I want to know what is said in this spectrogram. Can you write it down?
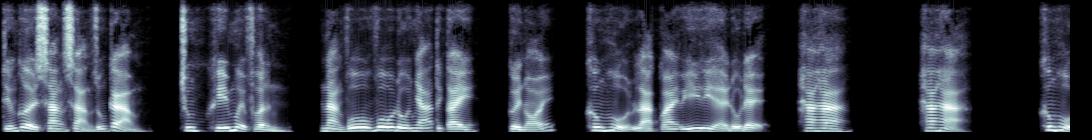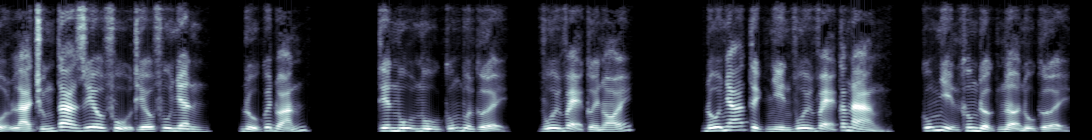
tiếng cười sang sảng dũng cảm, trung khí mười phần, nàng vô vô đỗ nhã tịch tay, cười nói, không hổ là quái ý hề đồ đệ, ha ha. Ha ha. Không hổ là chúng ta diêu phủ thiếu phu nhân, đủ quyết đoán. Tiên mụ mụ cũng buồn cười, vui vẻ cười nói. Đỗ nhã tịch nhìn vui vẻ các nàng, cũng nhịn không được nở nụ cười,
